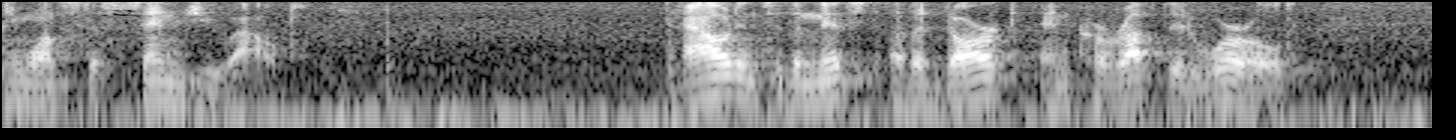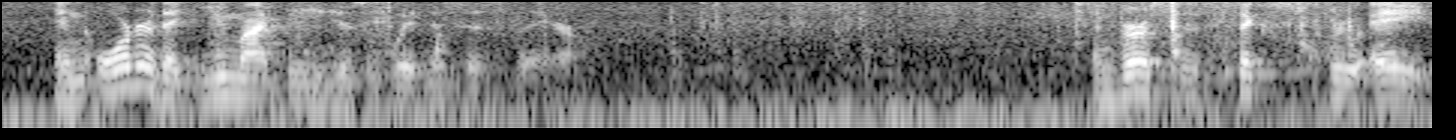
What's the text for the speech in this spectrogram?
He wants to send you out. out into the midst of a dark and corrupted world in order that you might be his witnesses there. In verses 6 through 8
